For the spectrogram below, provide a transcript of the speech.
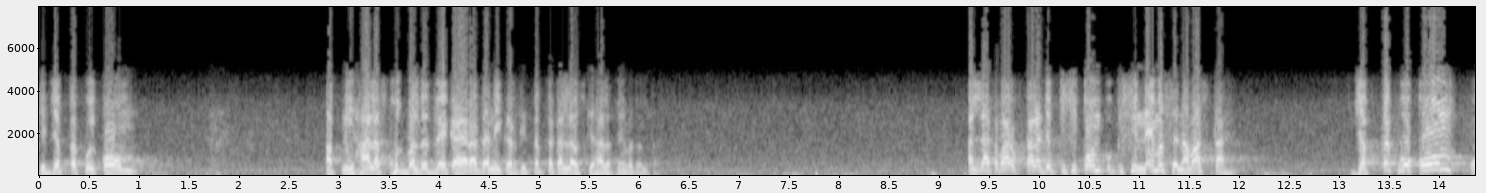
کہ جب تک کوئی قوم اپنی حالت خود بدلنے کا ارادہ نہیں کرتی، تب تک اللہ اس کی حالت نہیں بدلتا۔ اللہ تبارک تعالیٰ جب کسی قوم کو کسی نعمت سے نوازتا ہے، جب تک وہ قوم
